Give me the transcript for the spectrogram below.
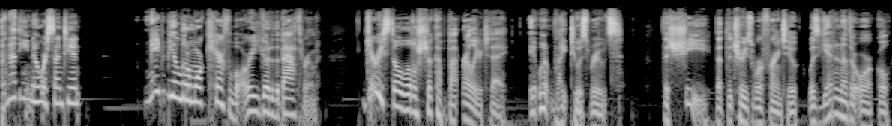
But now that you know we're sentient, maybe be a little more careful before you go to the bathroom. Gary's still a little shook up about earlier today. It went right to his roots. The she that the trees were referring to was yet another oracle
